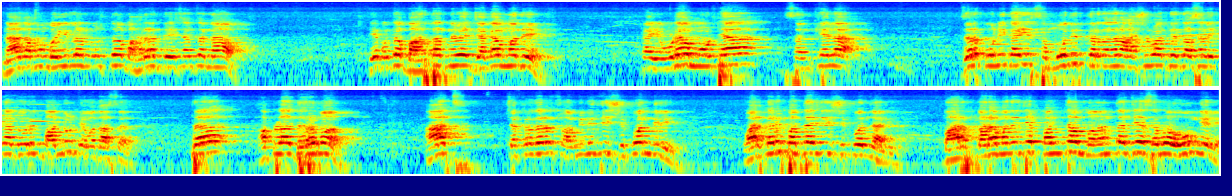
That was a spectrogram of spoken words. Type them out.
ना आज आपण बघितलं नुसतं भारत देशाचं नाव. हे फक्त भारतात नव्हे जगामध्ये. का एवढ्या मोठ्या संख्येला जर कोणी काही संबोधित करत असेल आशीर्वाद देत असेल एका दोरीत बांधून ठेवत असेल तर आपला धर्म आज चक्रधर स्वामींनी जी शिकवण दिली वारकरी पंथाची शिकवण झाली भारतभरामध्ये जे पंथ महंत जे सर्व होऊन गेले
